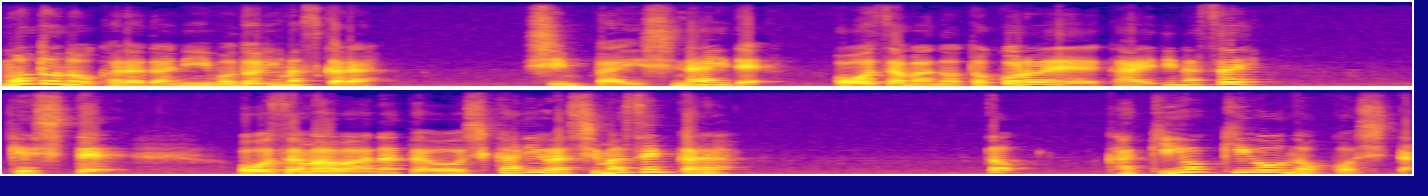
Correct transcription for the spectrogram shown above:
元の体に戻りますから、心配しないで王様のところへ帰りなさい。決して王様はあなたを叱りはしませんから。と書き置きを残した。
